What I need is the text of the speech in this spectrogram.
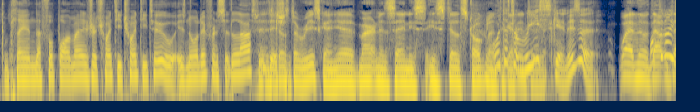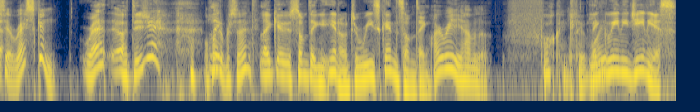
complaining that Football Manager 2022 is no difference to the last It's edition. A reskin. Yeah, Martin is saying he's he's still struggling. Oh, to that's a reskin, is it? Well, no, What that, did I that- say? Reskin? Re- oh, did you? 100%. Like it was something, you know, to reskin something. I really haven't fucking clue. Why- Linguini genius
